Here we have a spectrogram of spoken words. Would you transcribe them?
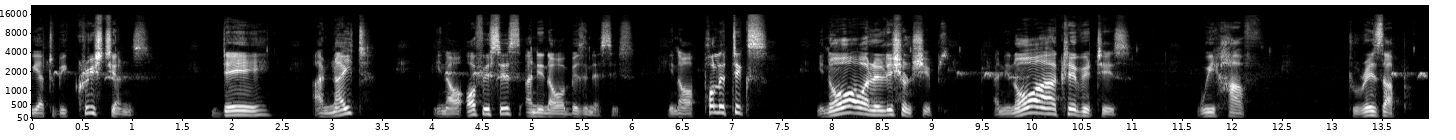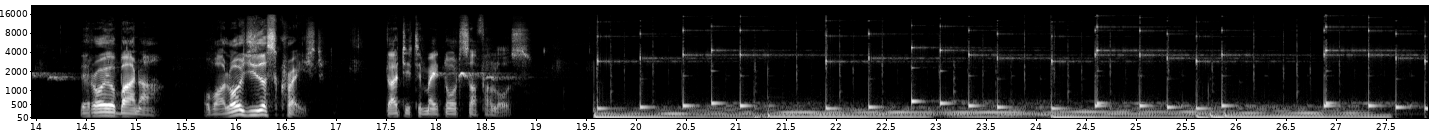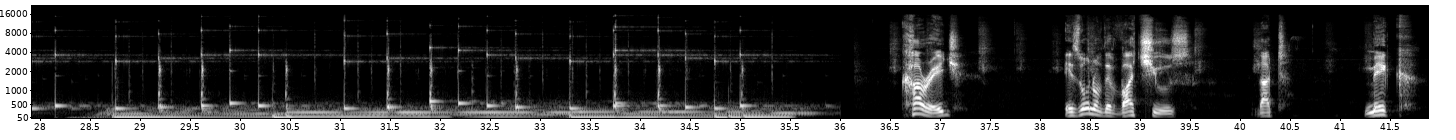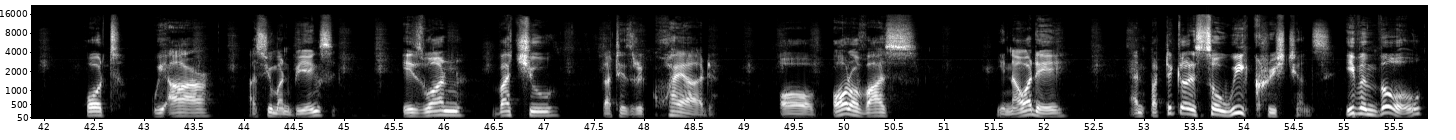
we are to be Christians day and night in our offices and in our businesses, in our politics, in all our relationships, and in all our activities. We have to raise up the royal banner of our Lord Jesus Christ that it might not suffer loss. Courage is one of the virtues that make what we are as human beings is one virtue that is required of all of us in our day, and particularly so we Christians, even though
